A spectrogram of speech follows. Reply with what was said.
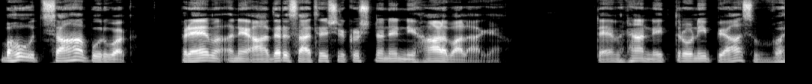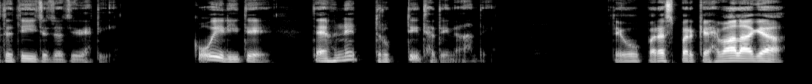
બહુ ઉત્સાહપૂર્વક પ્રેમ અને આદર સાથે શ્રીકૃષ્ણને નિહાળવા લાગ્યા. તેમના નેત્રોની પ્યાસ વધતી જ જતી હતી કોઈ રીતે તેમને તૃપ્તિ થતી ન હતી. તેઓ પરસ્પર કહેવા લાગ્યા,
